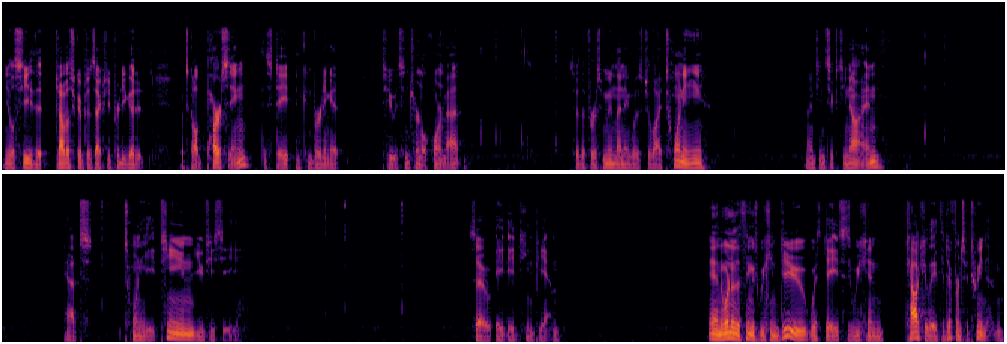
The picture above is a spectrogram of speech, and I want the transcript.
You'll see that JavaScript is actually pretty good at what's called parsing this date and converting it to its internal format. So the first moon landing was July 20, 1969 at 2018 UTC. So 8:18 p.m. And one of the things we can do with dates is we can calculate the difference between them.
